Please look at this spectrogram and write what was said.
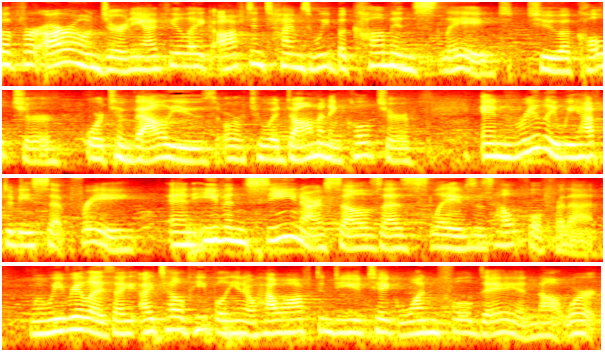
But for our own journey, I feel like oftentimes we become enslaved to a culture or to values or to a dominant culture, and really we have to be set free. And even seeing ourselves as slaves is helpful for that. When we realize, I, I tell people, you know, how often do you take one full day and not work?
